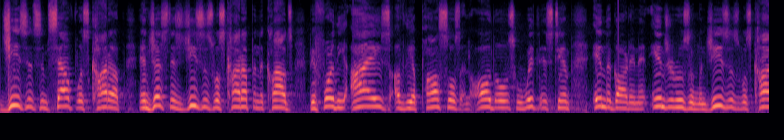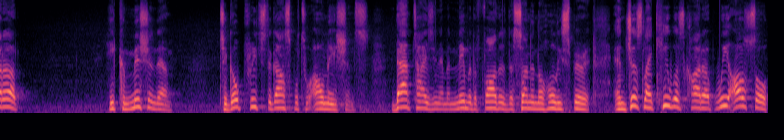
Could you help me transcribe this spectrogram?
Jesus himself was caught up. And just as Jesus was caught up in the clouds before the eyes of the apostles and all those who witnessed him in the garden and in Jerusalem, when Jesus was caught up, he commissioned them to go preach the gospel to all nations baptizing them in the name of the Father, the Son, and the Holy Spirit. And just like he was caught up, we also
